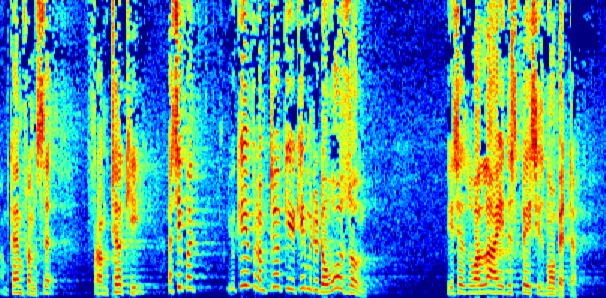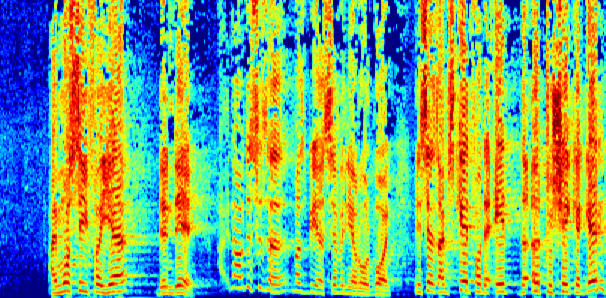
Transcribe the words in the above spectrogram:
I came from, from Turkey. I said, but you came from Turkey, you came into the war zone. He says, Wallahi, this place is more better. I'm more safer here than there. Now this is a, must be a seven year old boy. He says, I'm scared for the, eight, the earth to shake again,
